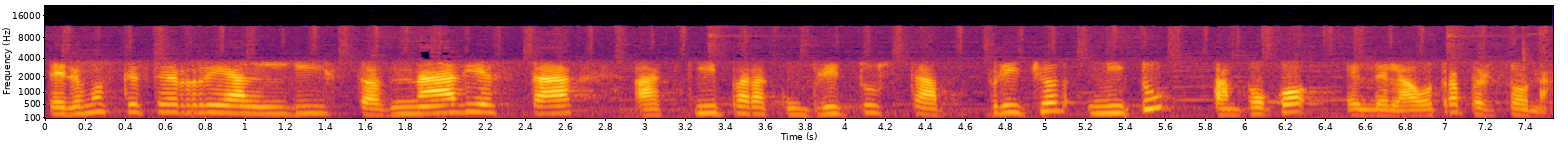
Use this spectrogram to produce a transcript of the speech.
Tenemos que ser realistas. Nadie está aquí para cumplir tus caprichos, ni tú, tampoco el de la otra persona.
